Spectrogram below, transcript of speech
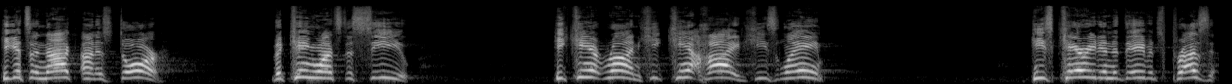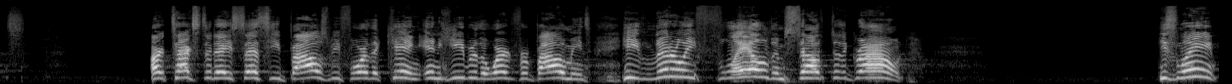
He gets a knock on his door. The king wants to see you. He can't run. He can't hide. He's lame. He's carried into David's presence. Our text today says he bows before the king. In Hebrew, the word for bow means he literally flailed himself to the ground. He's lame.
